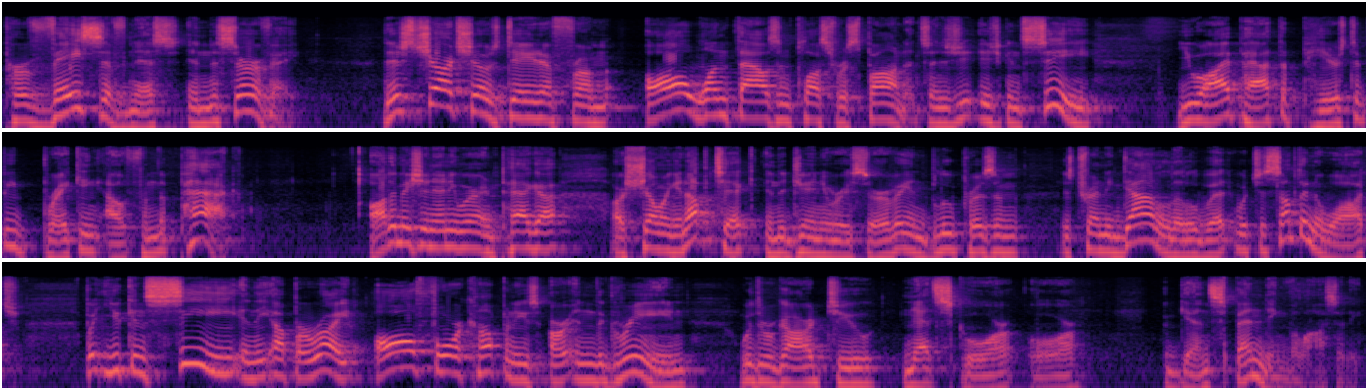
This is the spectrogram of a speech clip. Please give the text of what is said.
pervasiveness in the survey. This chart shows data from all 1,000 plus respondents. And as you, as you can see, UiPath appears to be breaking out from the pack. Automation Anywhere and Pega are showing an uptick in the January survey, and Blue Prism is trending down a little bit, which is something to watch. But you can see in the upper right, all four companies are in the green with regard to net score or, again, spending velocity.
